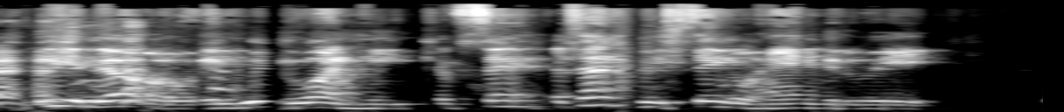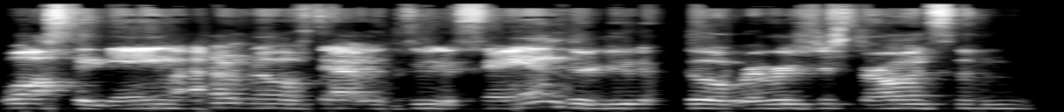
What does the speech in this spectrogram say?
you know, in week one, he essentially single-handedly lost the game. I don't know if that was due to fans or due to Philip Rivers just throwing some,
